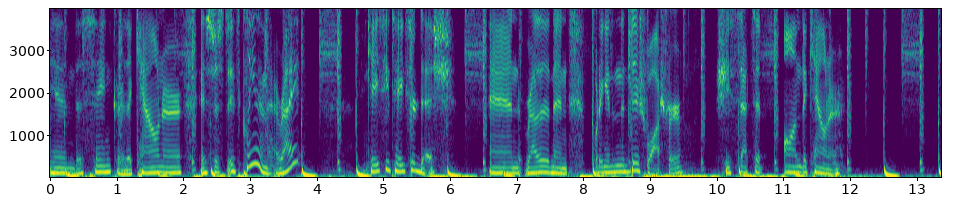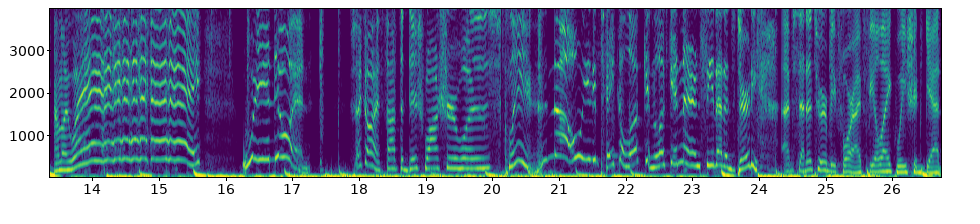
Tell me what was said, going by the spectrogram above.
in the sink or the counter. It's just, it's clean in there, right? Casey takes her dish and rather than putting it in the dishwasher, she sets it on the counter. I'm like, hey, what are you doing? She's like, oh, I thought the dishwasher was clean. No, you can take a look and look in there and see that it's dirty. I've said it to her before. I feel like we should get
